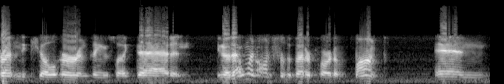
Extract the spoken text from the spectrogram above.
threatened to kill her and things like that. And you know that went on for the better part of a month. And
